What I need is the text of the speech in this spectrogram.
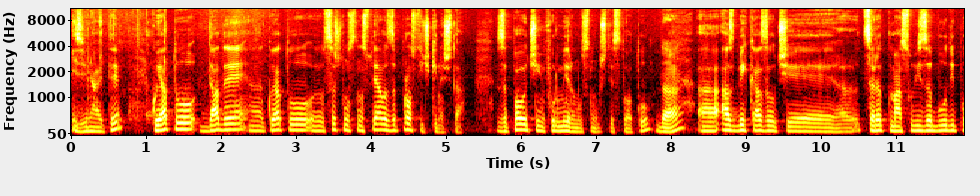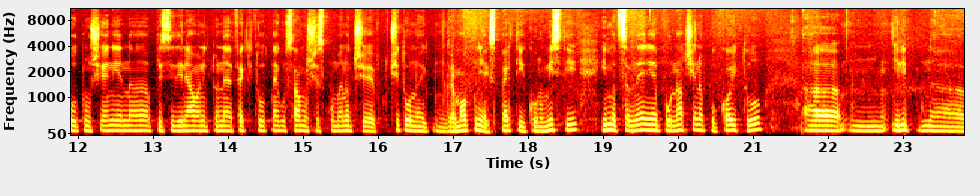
извинявайте, която даде, която всъщност настоява за простички неща. За повече информираност на обществото. Да. А, Аз бих казал, че а, царят масови заблуди по отношение на присъединяването на ефектите от него. Само ще спомена, че включително грамотни експерти, економисти имат съмнение по начина по който а, или а,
